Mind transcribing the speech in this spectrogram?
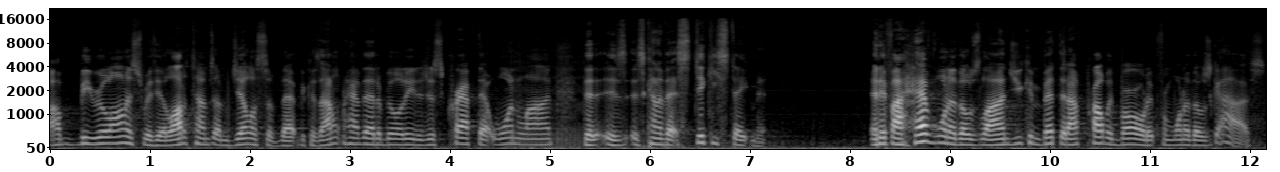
I'll be real honest with you. A lot of times I'm jealous of that because I don't have that ability to just craft that one line that is, is kind of that sticky statement. And if I have one of those lines, you can bet that I've probably borrowed it from one of those guys.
